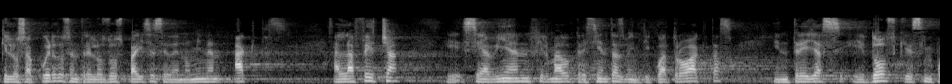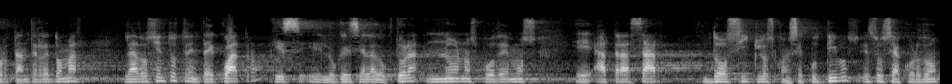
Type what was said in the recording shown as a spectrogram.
que los acuerdos entre los dos países se denominan actas. A la fecha eh, se habían firmado 324 actas, entre ellas eh, dos que es importante retomar. La 234, que es lo que decía la doctora, no nos podemos eh, atrasar dos ciclos consecutivos, eso se acordó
